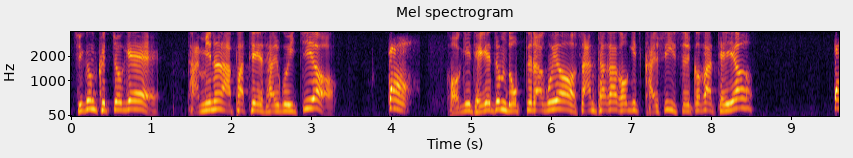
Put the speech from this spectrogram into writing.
지금 그쪽에 다미는 아파트에 살고 있지요? 네. 거기 되게 좀 높더라고요. 산타가 거기 갈 수 있을 것 같아요? 네.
